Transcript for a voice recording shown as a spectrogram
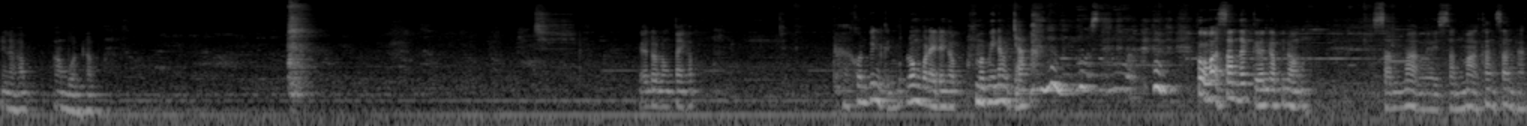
นี่นะครับข้างบนครับ เดี๋ยวโดดลงไปครับ คนวิ่งขึ้นลงบันไดเลยครับ มันไม่น่าจับ เพราะว่าสั้นเหลือเกินครับพี่น้อง สั้นมากเลย สั้นมากทั้งสั้นครับ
